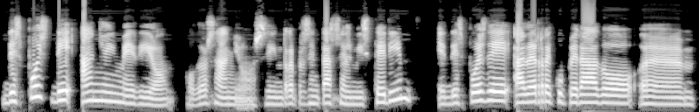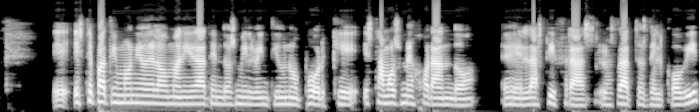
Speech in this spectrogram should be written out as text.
Después de año y medio o dos años sin representarse el Misteri, eh, después de haber recuperado eh, eh, este patrimonio de la humanidad en 2021 porque estamos mejorando eh, las cifras, los datos del COVID,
